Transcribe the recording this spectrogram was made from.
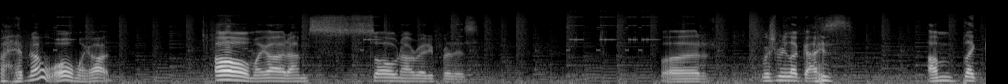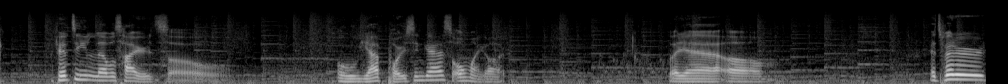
A hypno? Oh my god. Oh my god, I'm so not ready for this. But wish me luck, guys. I'm like 15 levels higher, so. Oh, yeah, poison gas? Oh my god. But yeah, um it's better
